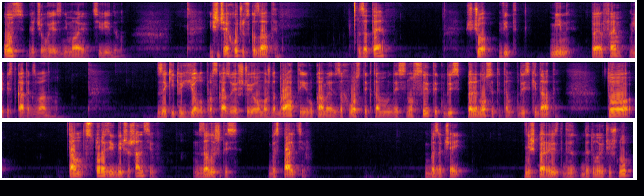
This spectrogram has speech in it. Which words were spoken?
Ось для чого я знімаю ці відео. І ще хочу сказати за те, що від міни ПФМ, ліпістка так званого, за який той йолоп розказує, що його можна брати і руками за хвостик там десь носити, кудись переносити, там кудись кидати, то там в 100 разів більше шансів залишитись без пальців, без очей, ніж перерізати детонуючий шнур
